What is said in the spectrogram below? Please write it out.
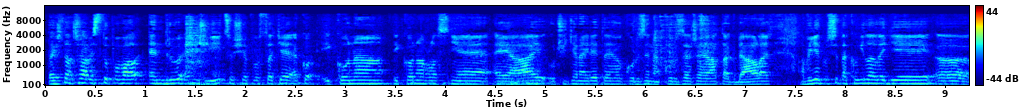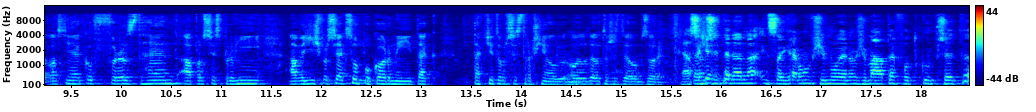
Takže tam třeba vystupoval Andrew NG, což je v podstatě jako ikona, ikona vlastně AI, určitě najdete jeho kurzy na kurzeře a tak dále. A vidět prostě takovýhle lidi uh, vlastně jako first hand a prostě z první a vidíš prostě, jak jsou pokorný, tak tak ti to prostě strašně hmm. otevře ty obzory. Já Takže... jsem si teda na Instagramu všiml jenom, že máte fotku před, uh,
